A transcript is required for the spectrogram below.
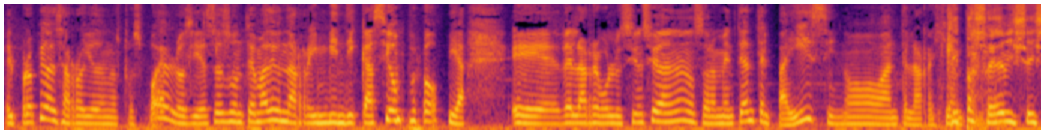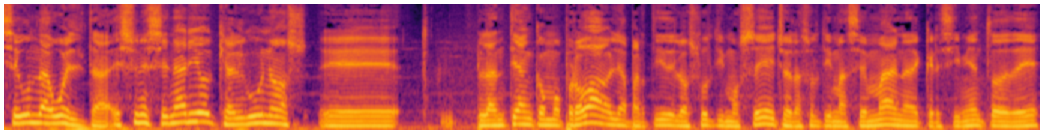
el propio desarrollo de nuestros pueblos. Y eso es un tema de una reivindicación propia eh, de la revolución ciudadana, no solamente ante el país, sino ante la región. ¿Qué pasa, Evi, segunda vuelta? Es un escenario que algunos eh, plantean como probable a partir de los últimos hechos, de las últimas semanas, del crecimiento de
